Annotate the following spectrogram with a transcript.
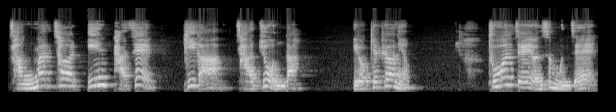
장마철인 탓에 비가 자주 온다. 이렇게 표현해요. 두 번째 연습 문제.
